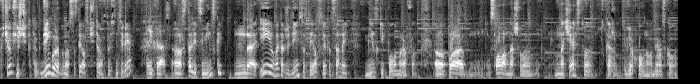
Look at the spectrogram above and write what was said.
в чем фишечка? Так, День города у нас состоялся 14 сентября Прекрасно. в столице Минской, да, и в этот же день состоялся этот самый Минский полумарафон. Э, По словам нашего начальства, скажем, верховного городского,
